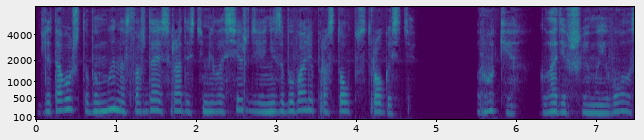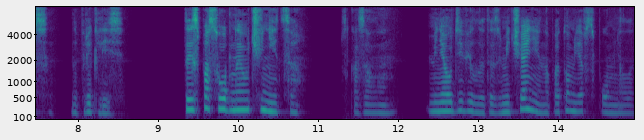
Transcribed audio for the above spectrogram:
мудрости своей запрятал ад посреди рая. И сделал это для того, чтобы мы всегда были на стороже, для того, чтобы мы, наслаждаясь радостью милосердия, не забывали про столб строгости. Руки, гладившие мои волосы, напряглись. «Ты способная ученица», — сказал он. Меня удивило это замечание, но потом я вспомнила.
